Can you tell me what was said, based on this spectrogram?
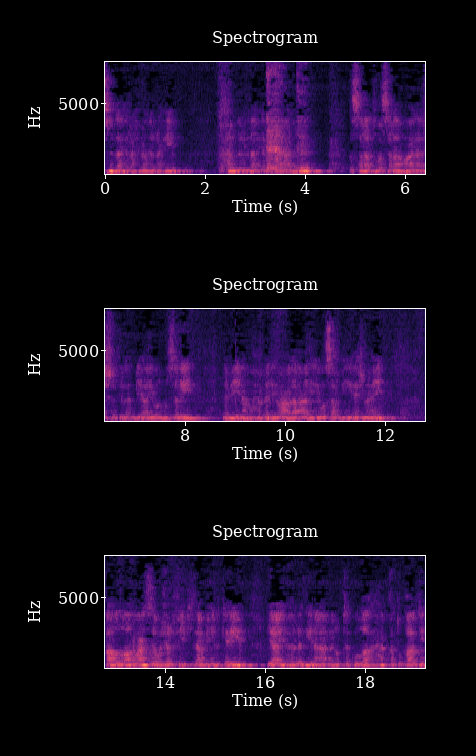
بسم الله الرحمن الرحيم. الحمد لله رب العالمين. والصلاة والسلام على أشرف الأنبياء والمرسلين نبينا محمد وعلى آله وصحبه أجمعين. قال الله عز وجل في كتابه الكريم يا أيها الذين آمنوا اتقوا الله حق تقاته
